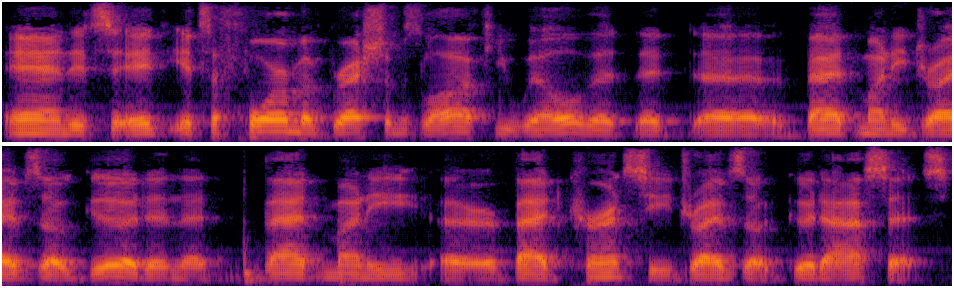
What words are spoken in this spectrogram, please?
and it's it, it's a form of Gresham's law, if you will, that that uh, bad money drives out good, and that bad money or bad currency drives out good assets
